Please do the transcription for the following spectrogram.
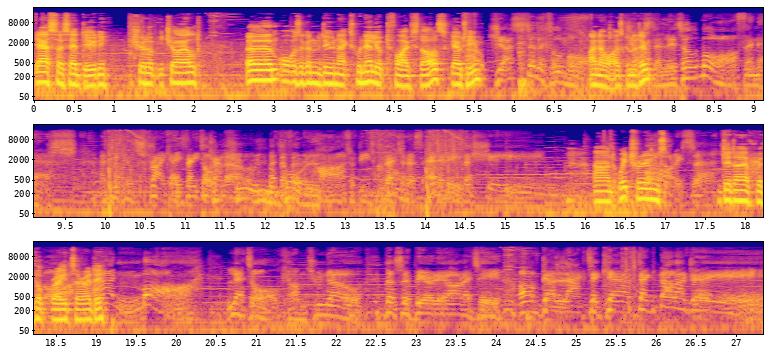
Yes, I said duty. Shut up, you child. Um, what was I going to do next? We're nearly up to five stars. Go team. Oh, just a little more. I know what I was gonna do. Just a little more finesse, and we can strike a fatal blow at the very heart of these cretinous enemy machine. And which rooms did I have with upgrades already? And more. Let all come to know the superiority of Galacticare's technology.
